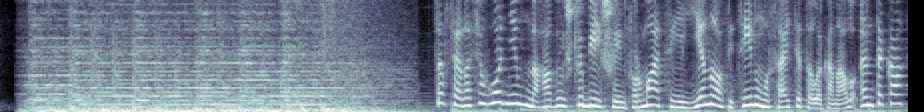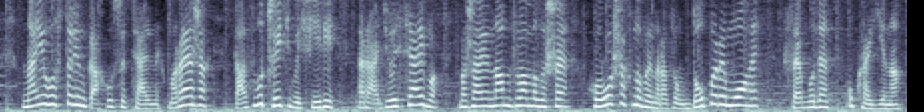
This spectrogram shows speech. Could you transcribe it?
Все на сьогодні. Нагадую, що більше інформації є на офіційному сайті телеканалу НТК, на його сторінках у соціальних мережах та звучить в ефірі Радіо Сяйво. Бажаю нам з вами лише хороших новин разом до перемоги. Все буде Україна.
